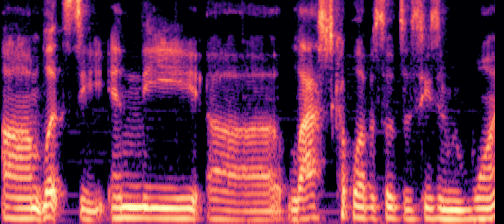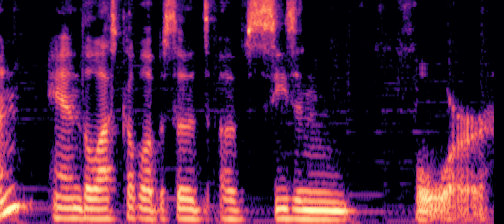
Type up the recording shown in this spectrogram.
Um, let's see. In the uh, last couple episodes of season one and the last couple episodes of season four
